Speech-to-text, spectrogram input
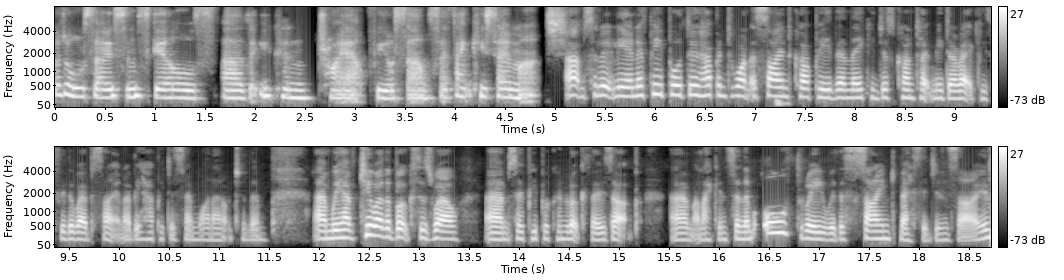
but also some skills uh, that you can try out for yourself. So thank you so much. Absolutely. And if people do happen to want a signed copy, then they can just contact me directly through the website and I'd be happy to send one out to them. And um, we have two other books as well, um, so people can look those up. Um, and I can send them all three with a signed message inside.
